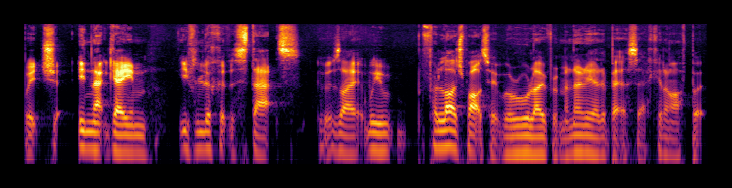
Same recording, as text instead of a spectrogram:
Which in that game, if you look at the stats, it was like we, for large parts of it, we were all over them and only had a better second half. But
